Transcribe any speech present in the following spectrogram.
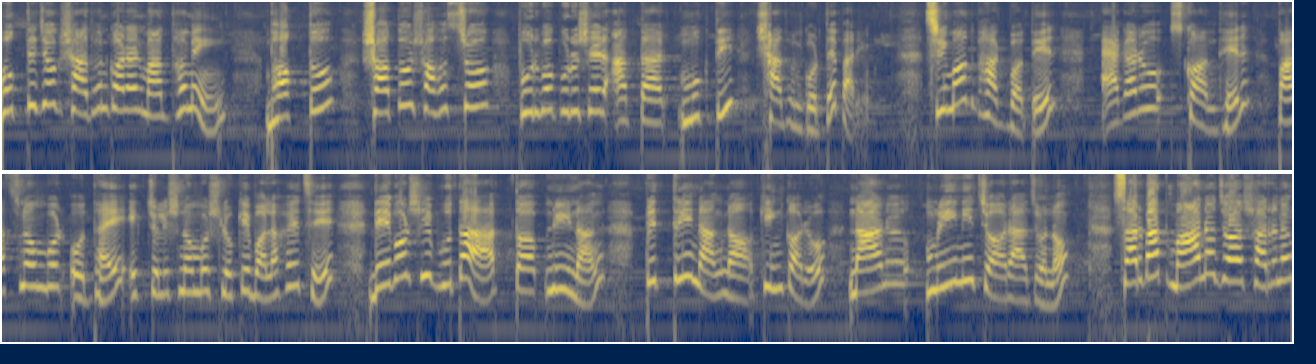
ভক্তিযোগ সাধন করার মাধ্যমেই ভক্ত শত সহস্র পূর্বপুরুষের আত্মার মুক্তি সাধন করতে পারে। শ্রীমদ্ ভাগবতের এগারো স্কন্ধের পাঁচ নম্বর অধ্যায়ে একচল্লিশ নম্বর শ্লোকে বলা হয়েছে, দেবর্ষি ভূতা তপ নৃণাং পিতৃণাং ন কিঙ্কর নান মৃণী চ রাজন সর্বাত্মান মান য শরণং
